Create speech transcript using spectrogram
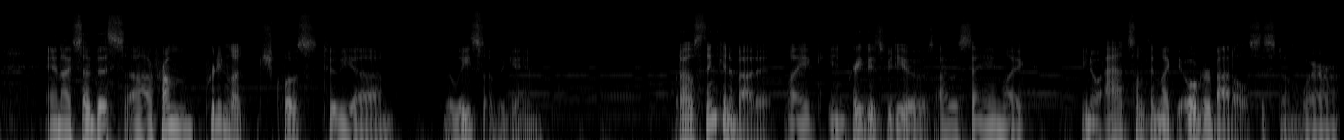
and I've said this uh, from pretty much close to the uh, release of the game. But I was thinking about it, like in previous videos, I was saying like, you know, add something like the Ogre Battle system where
